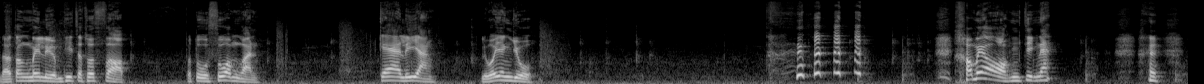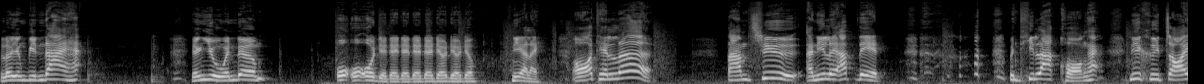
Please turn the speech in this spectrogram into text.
เราต้องไม่ลืมที่จะทดสอบประตูส้วมก่อน แก้หรือยัง หรือว่ายังอยู่ เขาไม่เอาออกจริงๆนะ เรายังบินได้ฮะ ยังอยู่เหมือนเดิม โอ้โอ้โอ้เดี๋ยวเดี๋ยวเดี๋ยวเดี๋ยวเดี๋ยวเดี๋ยวนี่อะไร อ๋อ เทเลอร์ ตามชื่ออันนี้เลยอัปเดต เป็นที่ลากของฮะ นี่คือจอย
